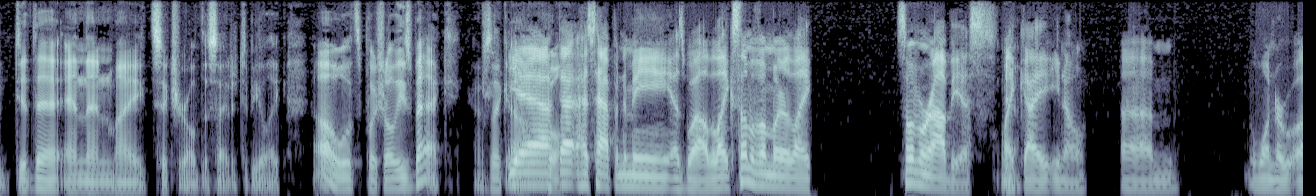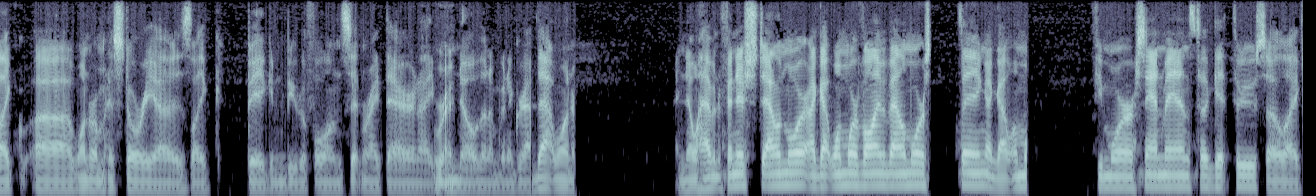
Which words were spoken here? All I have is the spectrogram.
from. did that, and then my six year old decided to be like, "Oh, well, let's push all these back." I was like, oh, yeah, cool. that has happened to me as well. But like some of them are like some of them are obvious. Yeah. Like I, you know, um Wonder like uh Wonder Woman Historia is like big and beautiful and sitting right there, and I Right. know that I'm gonna grab that one. I know I haven't finished Alan Moore. I got one more volume of Alan Moore thing. I got one more a few more Sandmans to get through. So like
